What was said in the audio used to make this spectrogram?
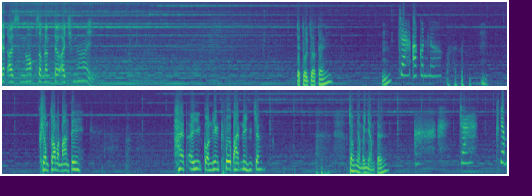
ចិត្តឲ្យស្ងប់សម្លឹងទៅឲ្យឆ្ងាយទទួលយកទៅចាអរគុណលោក ខ្ញុំទ្រាំអត់បានទេហេតុអីក៏នាងធ្វើបែបនេះអញ្ចឹងចង់ញ៉ាំអីញ៉ាំទៅចាខ្ញុំ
